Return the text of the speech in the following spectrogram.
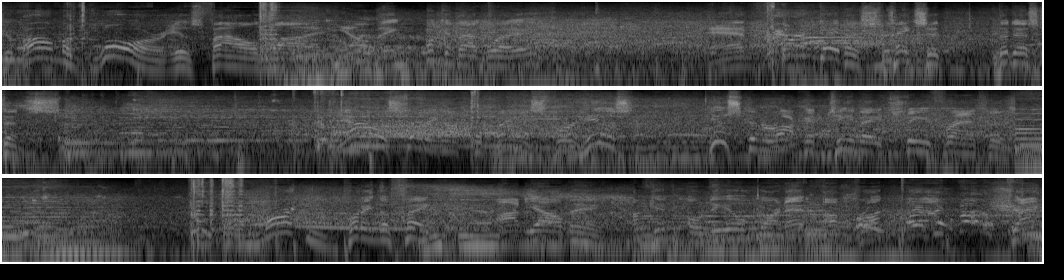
Jamaal Magloire is fouled by Yao Ming. Looking that way. And Baron Davis takes it the distance. Now setting up the pass for his Houston Rocket teammate, Steve Francis. Putting the fake on Yao Ming. Duncan, O'Neal, Garnett up front. Shaq.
